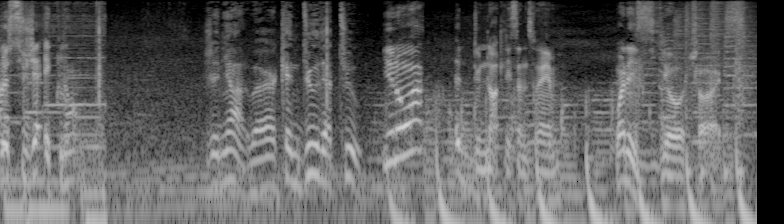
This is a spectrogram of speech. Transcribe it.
Le sujet est clos. Génial. Well, I can do that too. You know what? Do not listen to him. What is your choice?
